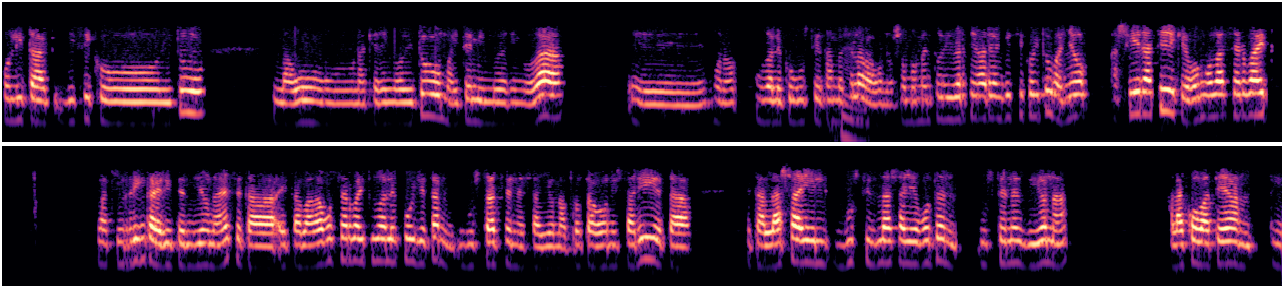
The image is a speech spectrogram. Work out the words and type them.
politak biziko ditu, lagunak egingo ditu, maite mindu egingo da, e, bueno, udaleku guztietan bezala, ba, bueno, oso momentu divertigarriak biziko ditu, baina hasieratik egongo da zerbait bat irrinka egiten diona, ez? Eta, eta badago zerbait udaleku horietan gustatzen ez aiona protagonistari, eta eta lasai, guztiz lasai egoten usten ez diona, halako batean e,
